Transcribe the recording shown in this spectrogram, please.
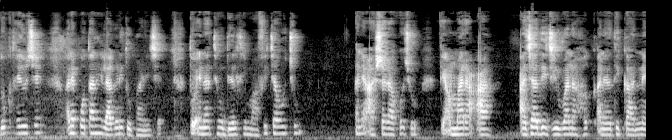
દુઃખ થયું છે અને પોતાની લાગણી દુભાણી છે. તો એનાથી હું દિલથી માફી ચાહું છું અને આશા રાખું છું કે અમારા આ આઝાદી જીવવાના હક અને અધિકારને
